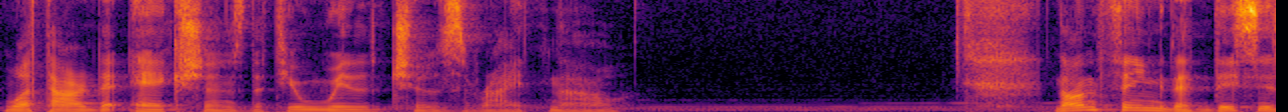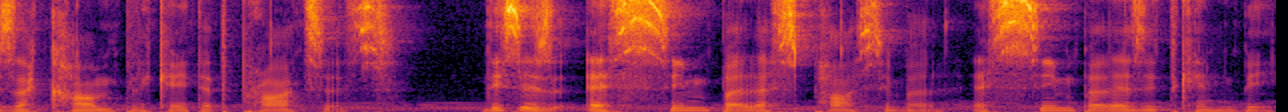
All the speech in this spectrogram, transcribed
What are the actions that you will choose right now? Don't think that this is a complicated process. This is as simple as possible, as simple as it can be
